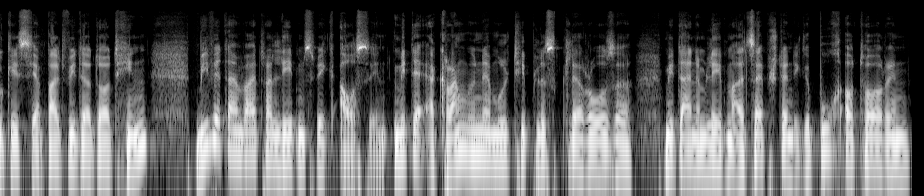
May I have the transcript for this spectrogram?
Du gehst ja bald wieder dorthin. Wie wird dein weiterer Lebensweg aussehen? Mit der Erkrankung der Multiple Sklerose, mit deinem Leben als selbstständige Buchautorin?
